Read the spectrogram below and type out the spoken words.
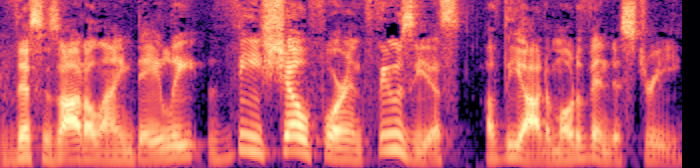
This is Autoline Daily, the show for enthusiasts of the automotive industry.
